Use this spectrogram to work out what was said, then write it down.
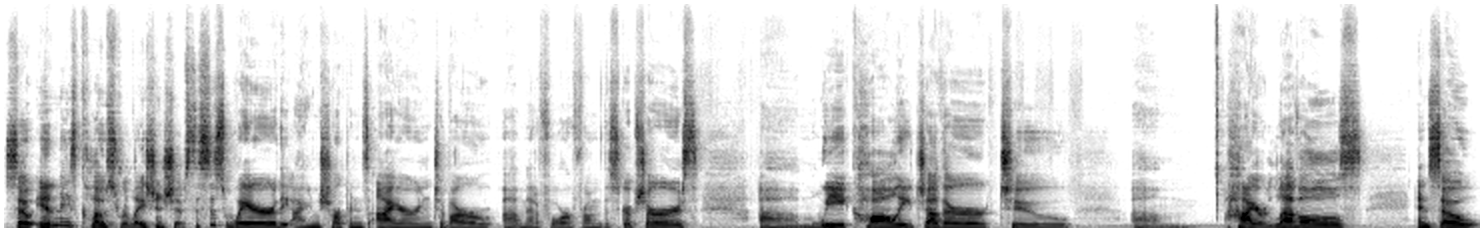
So, in these close relationships, this is where the iron sharpens iron, to borrow a metaphor from the scriptures. Um, we call each other to um, higher levels. And so,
